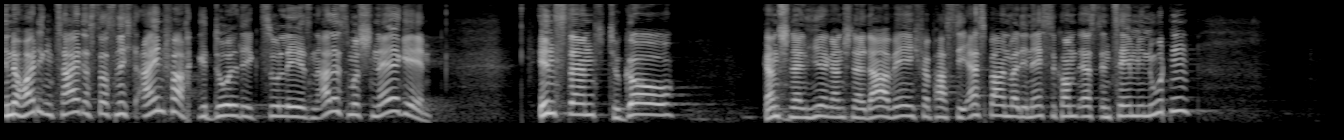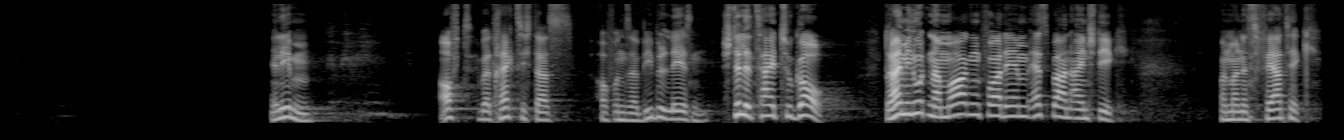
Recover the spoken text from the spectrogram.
In der heutigen Zeit ist das nicht einfach, geduldig zu lesen. Alles muss schnell gehen. Instant, to go, ganz schnell hier, ganz schnell da. Weh, ich verpasse die S-Bahn, weil die nächste kommt erst in zehn Minuten. Ihr Lieben, oft überträgt sich das auf unser Bibellesen. Stille Zeit to go. Drei Minuten am Morgen vor dem S-Bahn-Einstieg und man ist fertig.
